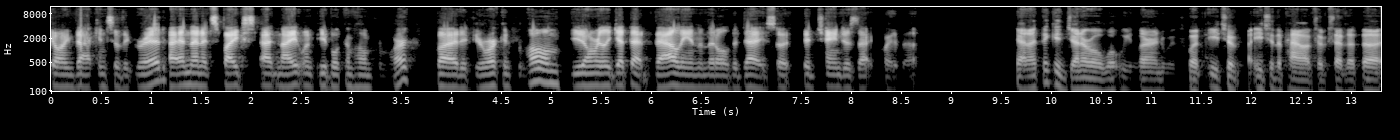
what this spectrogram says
going back into the grid. And then it spikes at night when people come home from work. But if you're working from home, you don't really get that valley in the middle of the day. So it, it changes that quite a bit. Yeah, and I think in general, what we learned was what each of each of the panelists have said that the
